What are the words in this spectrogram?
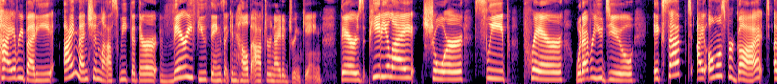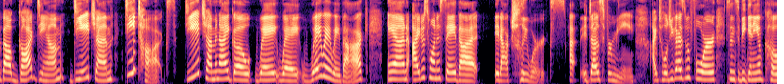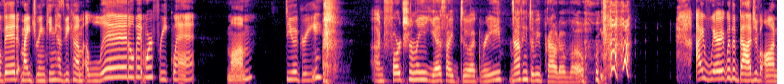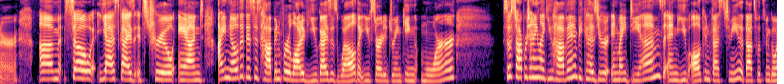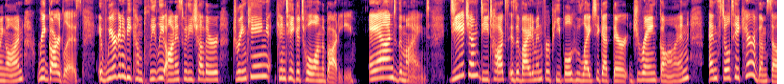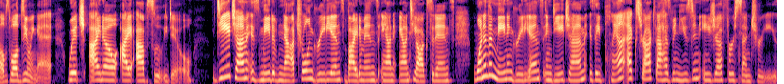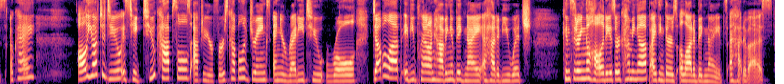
Hi, everybody. I mentioned last week that there are very few things that can help after a night of drinking. There's Pedialyte, sure, sleep, prayer, whatever you do, except I almost forgot about goddamn DHM detox. DHM and I go way, way, way, way, way back. And I just want to say that it actually works. Uh, It does for me. I've told you guys before, since the beginning of COVID, my drinking has become a little bit more frequent. Mom, do you agree? Unfortunately, yes, I do agree. Nothing to be proud of, though. I wear it with a badge of honor. Um, so yes, guys, it's true. And I know that this has happened for a lot of you guys as well, that you've started drinking more. So stop pretending like you haven't because you're in my DMs and you've all confessed to me that that's what's been going on. Regardless, if we're going to be completely honest with each other, drinking can take a toll on the body and the mind. DHM Detox is a vitamin for people who like to get their drink on and still take care of themselves while doing it, which I know I absolutely do. DHM is made of natural ingredients, vitamins, and antioxidants. One of the main ingredients in DHM is a plant extract that has been used in Asia for centuries, okay? All you have to do is take two capsules after your first couple of drinks and you're ready to roll. Double up if you plan on having a big night ahead of you, which, considering the holidays are coming up, I think there's a lot of big nights ahead of us.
